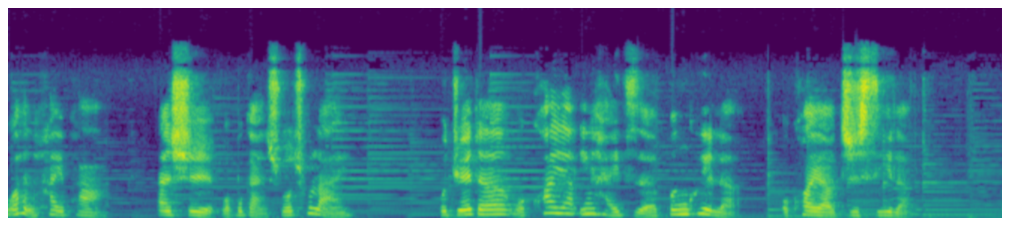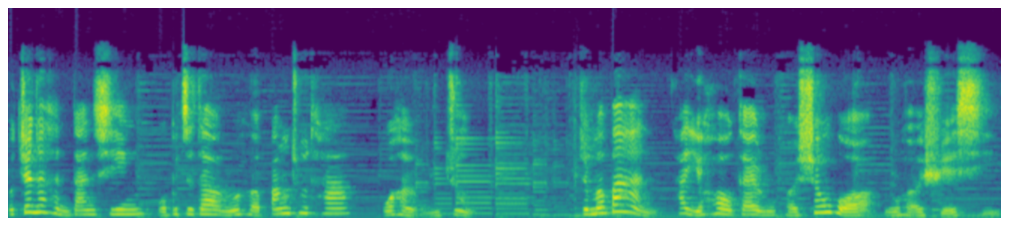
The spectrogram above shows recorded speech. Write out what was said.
我很害怕，但是我不敢说出来。我觉得我快要因孩子而崩溃了，我快要窒息了。我真的很担心，我不知道如何帮助他，我很无助。怎么办？他以后该如何生活？如何学习？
